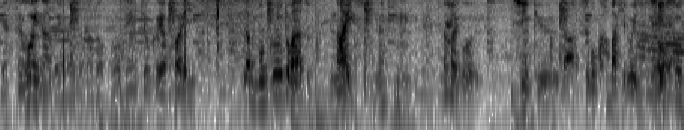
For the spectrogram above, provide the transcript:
いやすごいなと今伊佐さんとこの選曲やっぱり僕とかだとないですよね。うん、やっぱりこう新旧がすごく幅広いので。そうそう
